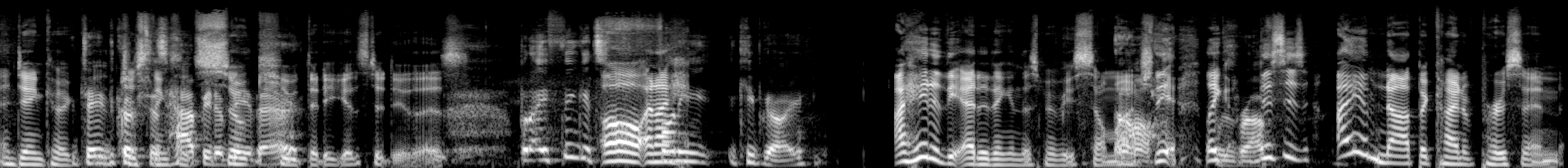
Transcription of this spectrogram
And Dane Cook. Dane Cook's just thinks happy to so be there. cute that he gets to do this. But I think it's Oh, and I funny. Keep going. I hated the editing in this movie so much. Oh, The- like this is I am not the kind of person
